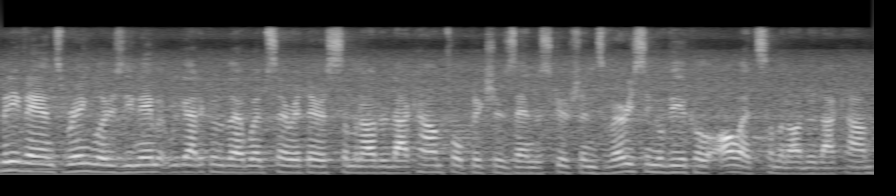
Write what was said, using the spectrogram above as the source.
minivans, Wranglers, you name it, we got to go to that website right there, summitauto.com. Full pictures and descriptions of every single vehicle, all at summitauto.com.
